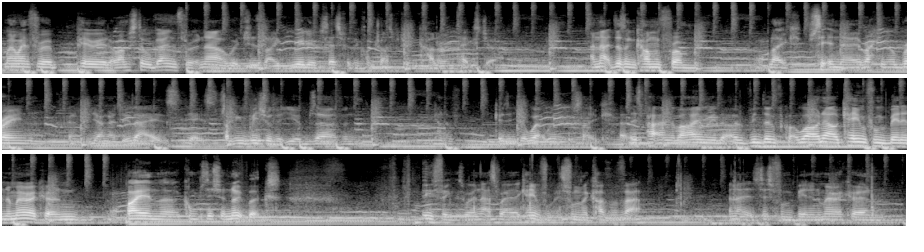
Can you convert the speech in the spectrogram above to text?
When I went through a period, or I'm still going through it now, which is like really obsessed with the contrast between colour and texture, and that doesn't come from like sitting there racking your brain. I'm gonna do that. It's, yeah, it's something visual that you observe and kind of goes into your work with. It's like uh, this pattern behind me that I've been doing for quite a while now came from being in America and buying the composition notebooks. These things were, and that's where they came from. It's from the cover of that. And then it's just from being in America and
